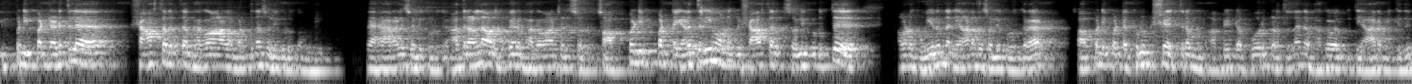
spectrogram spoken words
இப்படிப்பட்ட இடத்துல சாஸ்திரத்தை பகவானால மட்டும்தான் சொல்லிக் கொடுக்க முடியும். வேற யாராலும் சொல்லிக் கொடுக்க அதனாலதான் அவனுக்கு பேர் பகவான் சொல்லி சொல்றோம் ஸோ அப்படிப்பட்ட இடத்துலயும் அவனுக்கு சாஸ்திரத்தை சொல்லிக் கொடுத்து அவனுக்கு உயர்ந்த ஞானத்தை சொல்லிக் கொடுக்குறார். ஸோ அப்படிப்பட்ட குருக்ஷேத்திரம் அப்படின்ற போர்க்களத்துல தான் இந்த பகவத்கீதை ஆரம்பிக்குது.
